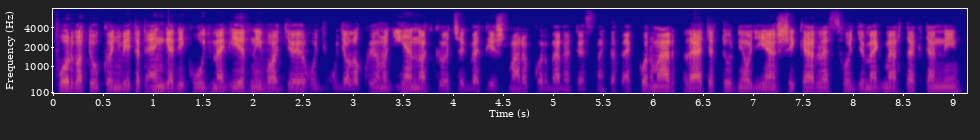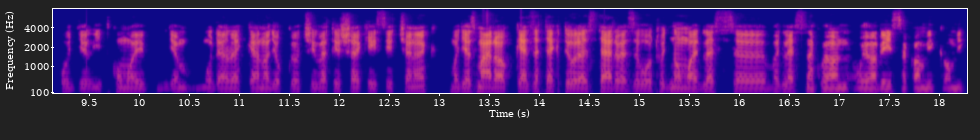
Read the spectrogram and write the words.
forgatókönyvét, tehát engedik úgy megírni, vagy hogy úgy alakuljon, hogy ilyen nagy költségvetést már akkor beletesznek. Tehát ekkor már lehetett tudni, hogy ilyen siker lesz, hogy megmertek tenni, hogy itt komoly ugye, modellekkel, nagyobb költségvetéssel készítsenek, vagy ez már a kezdetektől ez tervező volt, hogy no majd lesz, vagy lesznek olyan, olyan részek, amik, amik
